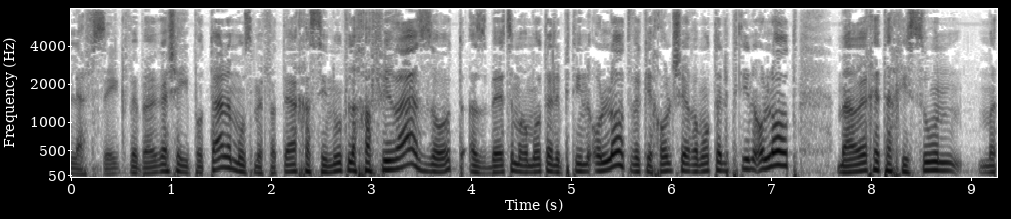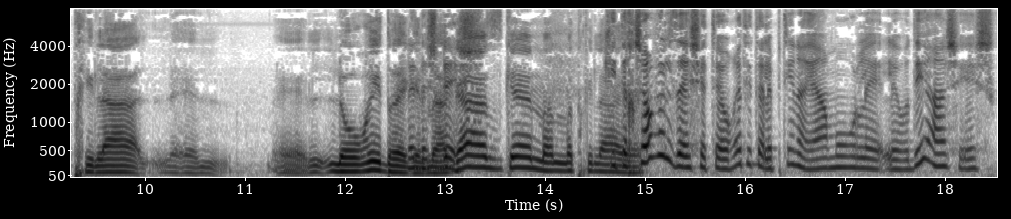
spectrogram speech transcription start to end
להפסיק, וברגע שההיפותלמוס מפתח חסינות לחפירה הזאת, אז בעצם רמות הלפטין עולות, וככל שרמות הלפטין עולות, מערכת החיסון מתחילה ל- להוריד רגל לדשדש. מהגז, כן, מתחילה... כי תחשוב על זה שתאורטית הלפטין היה אמור להודיע שיש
